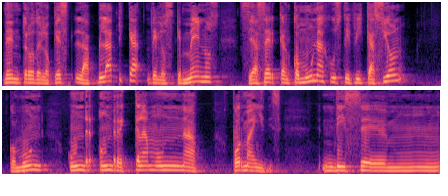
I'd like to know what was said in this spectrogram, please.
dentro de lo que es la plática de los que menos se acercan, como una justificación, como un, un reclamo, una forma ahí. Dice, dice mm,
